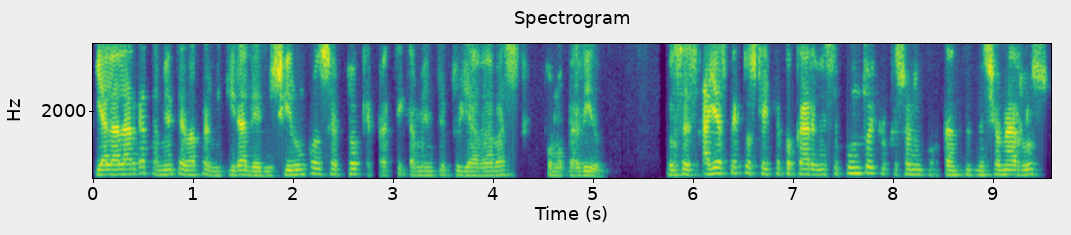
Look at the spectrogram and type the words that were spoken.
y a la larga también te va a permitir a deducir un concepto que prácticamente tú ya dabas como perdido. Entonces, hay aspectos que hay que tocar en ese punto y creo que son importantes mencionarlos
